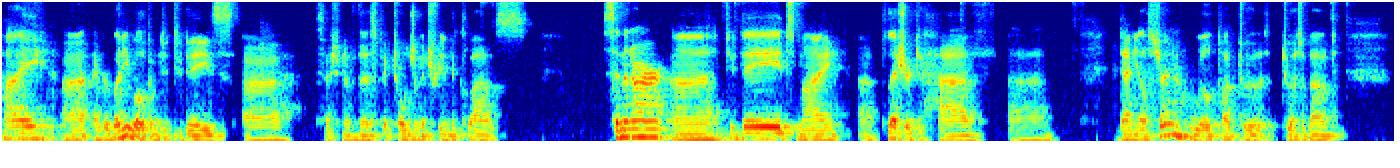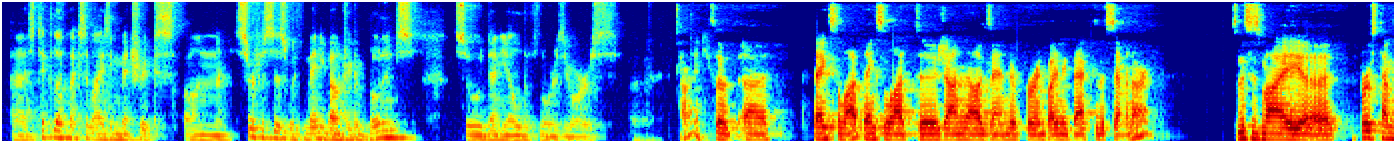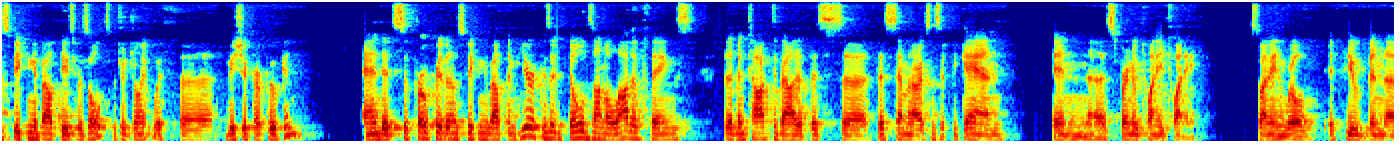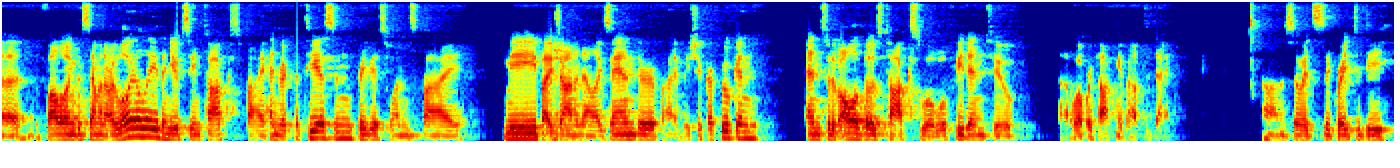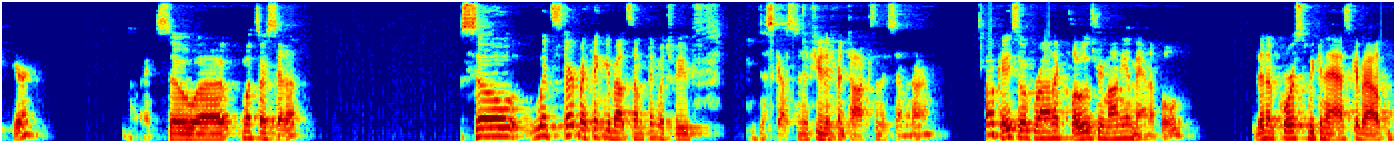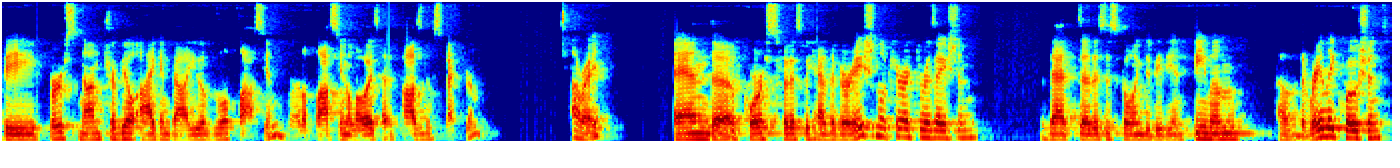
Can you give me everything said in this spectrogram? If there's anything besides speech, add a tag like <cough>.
hi, uh, everybody. Welcome to today's uh, session of the Spectral Geometry in the Clouds seminar. Uh, today, it's my uh, pleasure to have uh, Daniel Stern, who will talk to, to us about uh, Steklov maximizing metrics on surfaces with many boundary components. So, Daniel, the floor is yours. All right. So, thanks a lot. Thanks a lot to Jean and Alexander for inviting me back to the seminar. So this is my uh, first time speaking about these results, which are joint with uh, Misha Karpukhin. And it's appropriate that I'm speaking about them here because it builds on a lot of things that have been talked about at this, uh, this seminar since it began in uh, spring of 2020. So, I mean, we'll, if you've been uh, following the seminar loyally, then you've seen talks by Henrik Matthiesen, previous ones by me, by Jean and Alexander, by Misha Karpukhin, and sort of all of those talks will, will feed into uh, what we're talking about today. Um, so it's great to be here. All right, so uh, what's our setup? So let's start by thinking about something which we've discussed in a few different talks in the seminar. Okay, so if we're on a closed Riemannian manifold, then of course we can ask about the first non-trivial eigenvalue of the Laplacian. The Laplacian will always have positive spectrum. All right, and uh, of course for this we have the variational characterization that uh, this is going to be the infimum of the Rayleigh quotient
